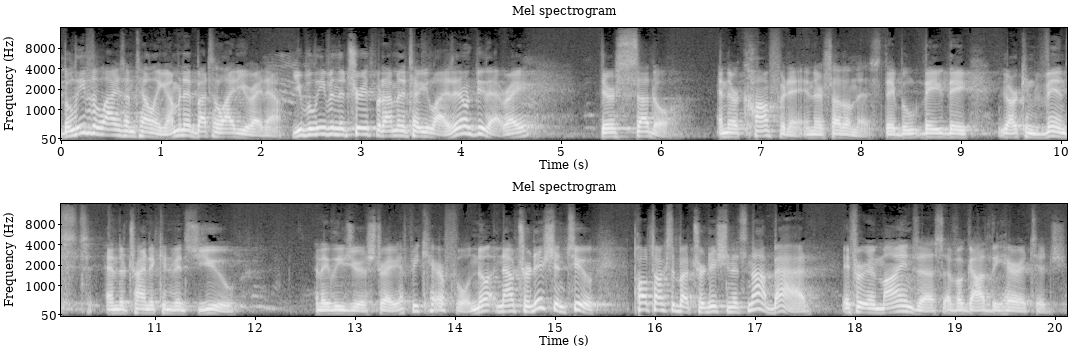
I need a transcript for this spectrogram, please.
"Believe the lies I'm telling you. I'm about to lie to you right now. You believe in the truth, but I'm going to tell you lies." They don't do that, right? They're subtle and they're confident in their subtleness. They, they, they are convinced and they're trying to convince you and they lead you astray. You have to be careful. No, now, tradition, too, Paul talks about tradition. It's not bad if it reminds us of a godly heritage.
